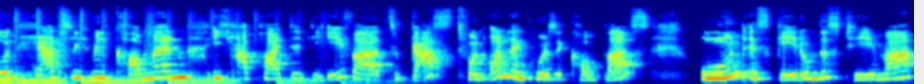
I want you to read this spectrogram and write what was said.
Und herzlich willkommen. Ich habe heute die Eva zu Gast von Online-Kurse Kompass und es geht um das Thema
